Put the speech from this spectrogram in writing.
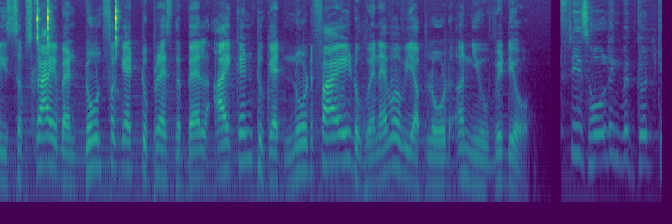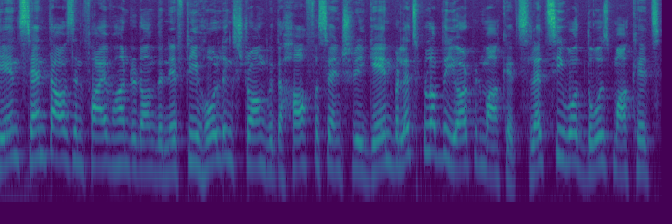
please subscribe and don't forget to press the bell icon to get notified whenever we upload a new video. Nifty is holding with good gains, 10,500 on the Nifty, holding strong with a half a century gain. But let's pull up the European markets. Let's see what those markets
